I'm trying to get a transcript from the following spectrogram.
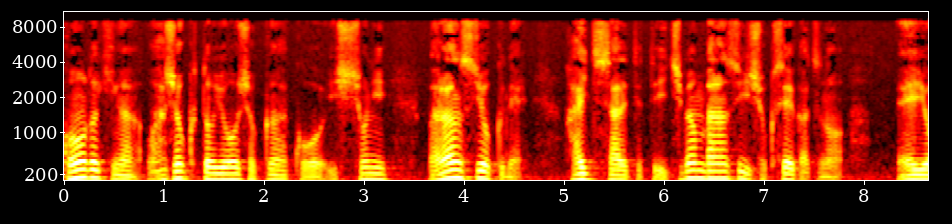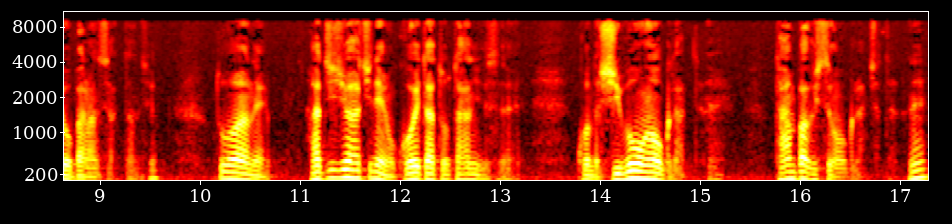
この時が和食と洋食がこう一緒にバランスよくね、配置されてて、一番バランスいい食生活の栄養バランスだったんですよ。ところがね、88年を超えた途端にですね、今度は脂肪が多くなってね、タンパク質が多くなっちゃったんですね。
